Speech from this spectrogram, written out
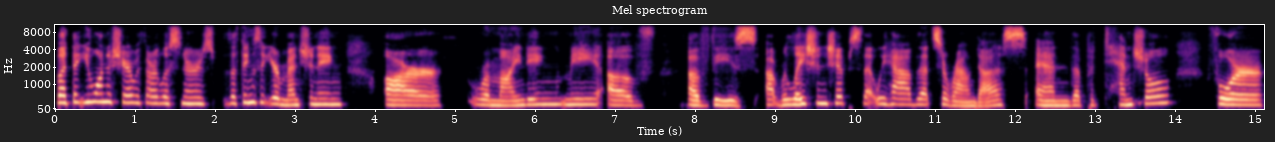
but that you want to share with our listeners. The things that you're mentioning are reminding me of of these uh, relationships that we have that surround us and the potential for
